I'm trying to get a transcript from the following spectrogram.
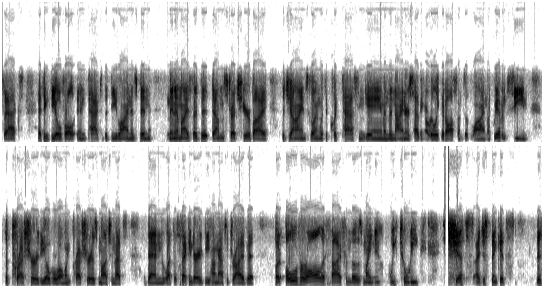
sacks, I think the overall impact of the D line has been minimized a bit down the stretch here by the Giants going with a quick passing game and the Niners having a really good offensive line. Like we haven't seen the pressure, the overwhelming pressure as much, and that's then let the secondary be hung out to drive it. But overall, aside from those minute week to week shifts, I just think it's this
